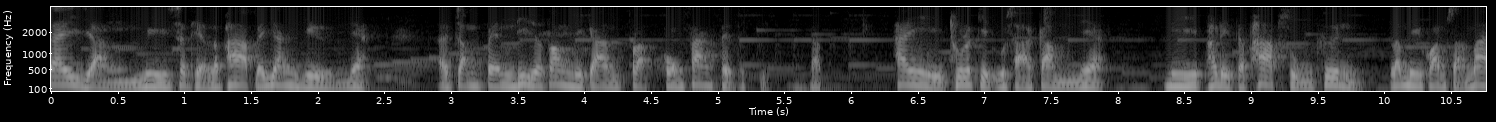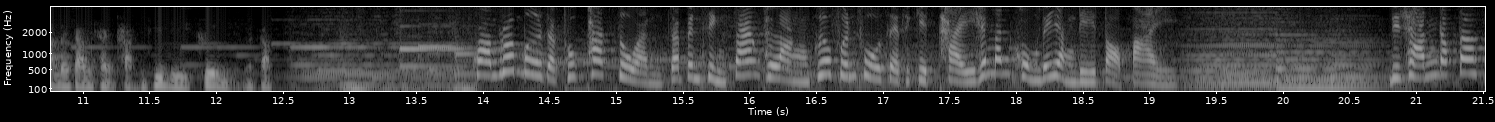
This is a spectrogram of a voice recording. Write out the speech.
ได้อย่างมีเสถียรภาพและยั่งยืนเนี่ยจำเป็นที่จะต้องมีการปรับโครงสร้างเศรษฐกิจนะครับให้ธุรกิจอุตสาหกรรมเนี่ยมีผลิตภาพสูงขึ้น และมีความสามารถในการแข่งขันที่ดีขึ้นนะครับความร่วมมือจากทุกภาคส่วนจะเป็นสิ่งสร้างพลังเพื่อฟื้นฟูเศรษฐกิจไทยให้มั่นคงได้อย่างดีต่อไป ดิฉัน ดรโส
